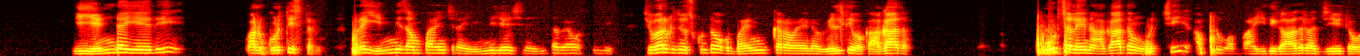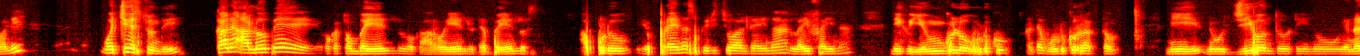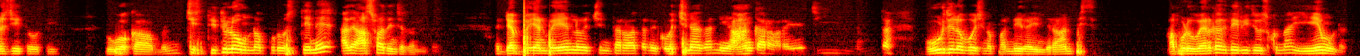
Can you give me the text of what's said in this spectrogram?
ఈ ఎండ్ అయ్యేది వాళ్ళు గుర్తిస్తారు. ఒరే ఎన్ని సంపాదించినా ఎన్ని చేసినా ఇంత వ్యవస్థ ఉంది. చివరికి చూసుకుంటే ఒక భయంకరమైన వెల్తి ఒక అగాధం. పూడ్చలేని అగాధం వచ్చి అప్పుడు అబ్బా ఇది కాదురా జీవితం అని వచ్చేస్తుంది. కానీ ఆ లోపే ఒక తొంభై ఏళ్ళు ఒక అరవై ఏళ్ళు డెబ్బై ఏళ్ళు వస్తుంది అప్పుడు ఎప్పుడైనా స్పిరిచువాలిటీ అయినా లైఫ్ అయినా నీకు ఎంగులో ఉడుకు అంటే ఉడుకు రక్తం. నీ నువ్వు జీవంతో నువ్వు ఎనర్జీతోటి నువ్వు ఒక మంచి స్థితిలో ఉన్నప్పుడు వస్తేనే అది ఆస్వాదించగలుగుతావు. డెబ్బై ఎనభై ఏళ్ళు వచ్చిన తర్వాత నీకు వచ్చినా కానీ నీ అహంకారం అరే బూడిదలో పోసిన పన్నీర్ అయిందిరా అనిపిస్తుంది. అప్పుడు వెనకకు తిరిగి చూసుకున్నా ఏముండదు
